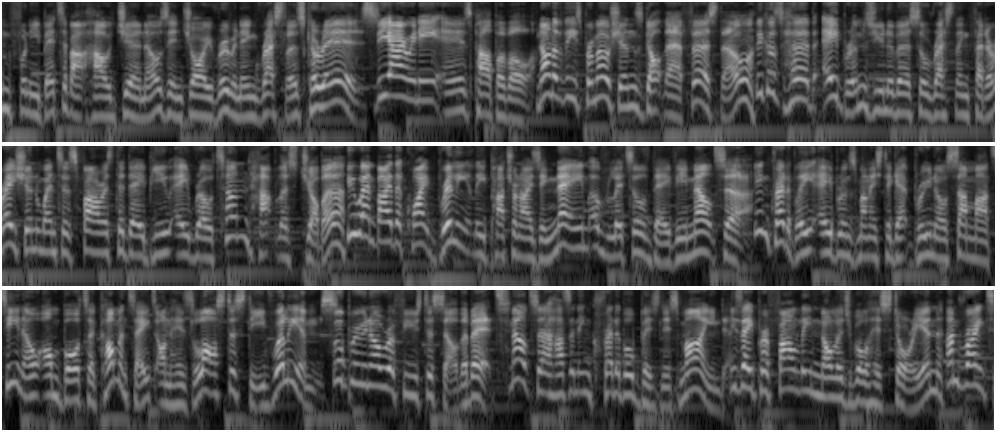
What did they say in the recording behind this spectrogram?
unfunny bit about how journos enjoy ruining wrestlers' careers. The irony is palpable. None of these promotions got there first, though, because Herb Abrams' Universal Wrestling Federation went as far as to debut a rotund, hapless jobber who went by the quite brilliantly patronizing name of Little Davy Meltzer. Incredibly, Abrams managed to get Bruno Sammartino on board to commentate on his loss to Steve Williams, but Bruno refused to sell the bit. Meltzer has an incredible business mind, is a profoundly knowledgeable historian, and writes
